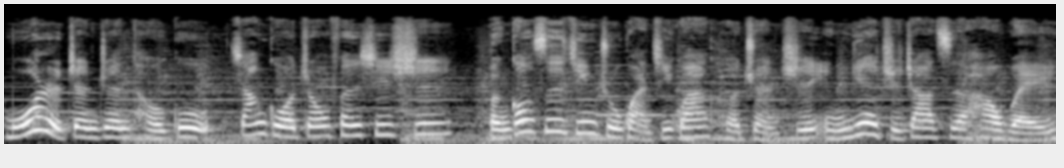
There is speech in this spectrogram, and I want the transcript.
摩尔证券投顾江国忠分析师。本公司经主管机关核准之营业执照字号为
